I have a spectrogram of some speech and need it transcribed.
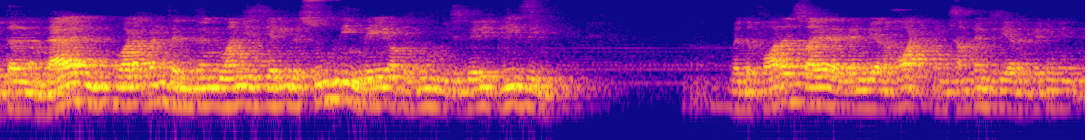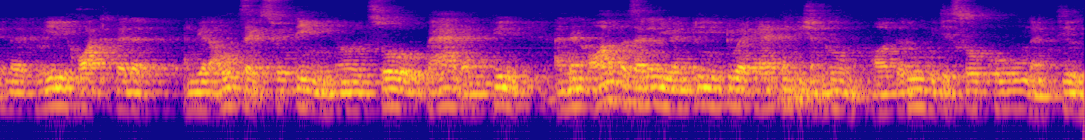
Chandrika Vitaranam. What happens? Then, then one is getting the soothing ray of the moon, which is very pleasing. When the forest fire, when we are hot, and sometimes we are getting in, in a really hot weather, and we are outside sweating, you know, it's so bad and feeling. And then all of a sudden you entering into an air conditioned room or the room which is so cool and chill.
